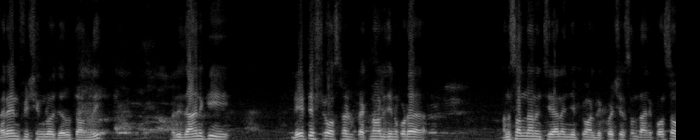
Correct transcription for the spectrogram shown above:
మెరైన్ ఫిషింగ్లో జరుగుతూ ఉంది మరి దానికి లేటెస్ట్గా వస్తున్న టెక్నాలజీని కూడా అనుసంధానం చేయాలని చెప్పి వాళ్ళు రిక్వెస్ట్ చేస్తాం. దానికోసం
